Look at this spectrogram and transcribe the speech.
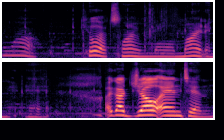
Wow. Kill that slime while mining. I got gel and tin.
